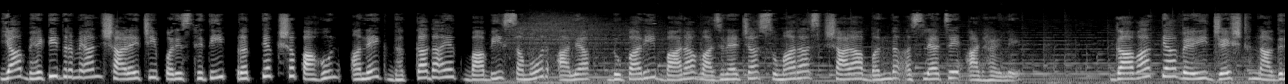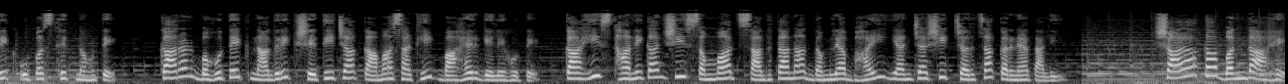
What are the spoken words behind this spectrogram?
या भेटीदरम्यान शाळेची परिस्थिती प्रत्यक्ष पाहून अनेक धक्कादायक बाबी समोर आल्या. दुपारी बारा वाजण्याच्या सुमारास शाळा बंद असल्याचे आढळले. गावात त्यावेळी ज्येष्ठ नागरिक उपस्थित नव्हते कारण बहुतेक नागरिक शेतीच्या कामासाठी बाहेर गेले होते. काही स्थानिकांशी संवाद साधताना दमल्या भाई यांच्याशी चर्चा करण्यात आली. शाळा का बंद आहे?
